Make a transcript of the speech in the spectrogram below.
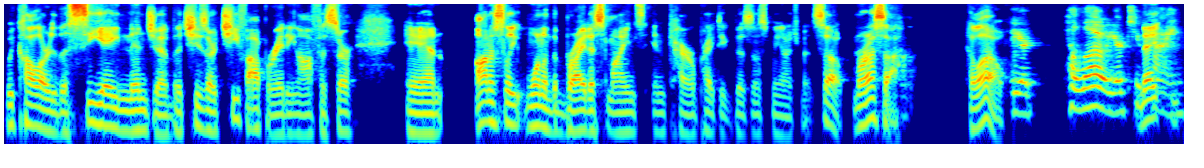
we call her the CA Ninja, but she's our Chief Operating Officer and honestly, one of the brightest minds in chiropractic business management. So, Marissa, hello. You're Hello, you're too now, kind.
